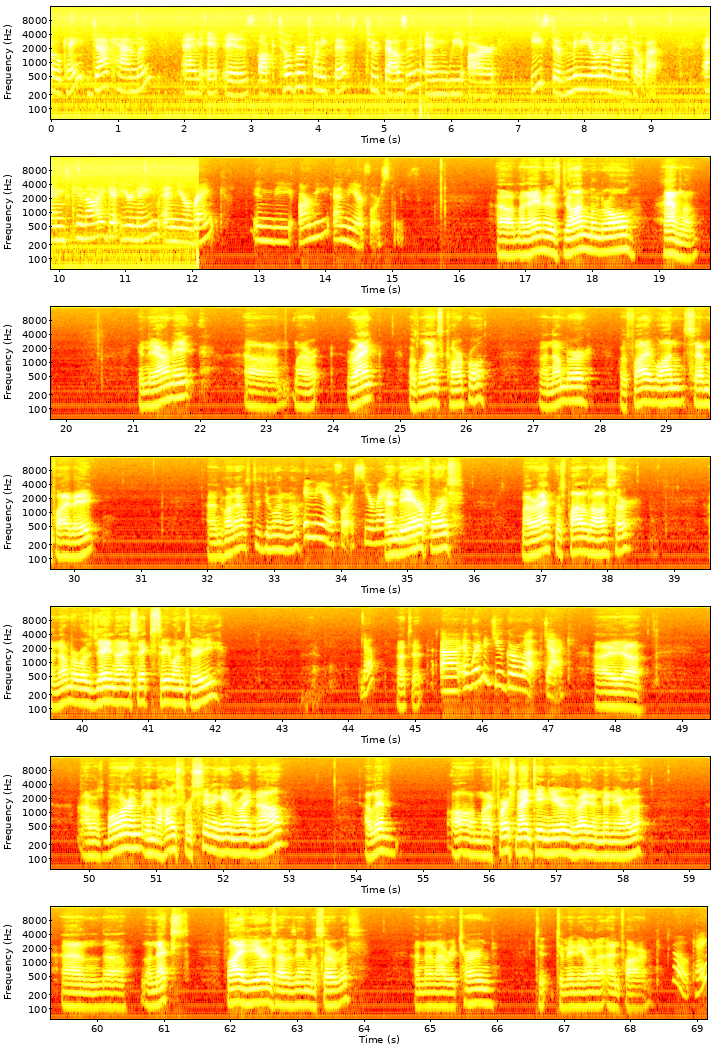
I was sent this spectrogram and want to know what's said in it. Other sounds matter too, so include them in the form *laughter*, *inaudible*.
Okay, Jack Hanlan, and it is October 25th, 2000, and we are east of Minnedosa, Manitoba. And can I get your name and your rank in the Army and the Air Force, please? Uh, my name is John Monroe Hanlan. In the Army, uh, my rank was Lance Corporal. My number was 51758. And what else did you want to know? In the Air Force, your rank And in the Air Force, my rank was pilot officer. My number was J96313. Yep. That's it. Uh, and where did you grow up, Jack? I uh, I was born in the house we're sitting in right now. I lived all of my first 19 years right in Minnedosa, and uh, the next five years I was in the service, and then I returned to, to Minnedosa and farmed. Okay.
